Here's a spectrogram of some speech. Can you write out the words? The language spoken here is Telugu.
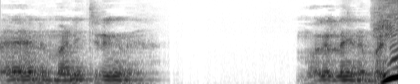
ఆయన మన్నించిన మొదలైన మనిషి.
